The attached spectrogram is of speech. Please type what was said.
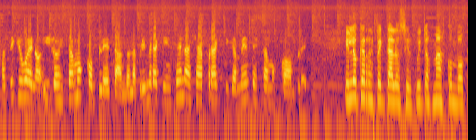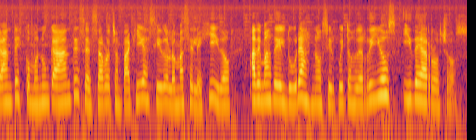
así que bueno, y lo estamos completando. La primera quincena ya prácticamente estamos completos. En lo que respecta a los circuitos más convocantes, como nunca antes, el Cerro Champaquí ha sido lo más elegido, además del Durazno, circuitos de ríos y de arroyos.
